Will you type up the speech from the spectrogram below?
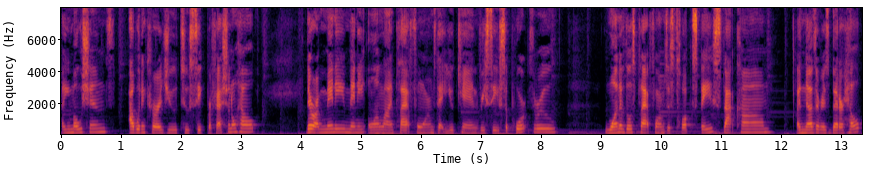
emotions, I would encourage you to seek professional help. There are many, many online platforms that you can receive support through. One of those platforms is Talkspace.com, another is BetterHelp,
